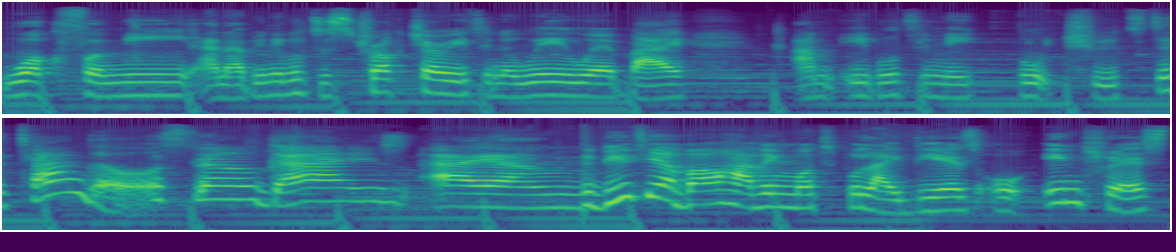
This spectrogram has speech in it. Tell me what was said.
work for me, and I've been able to structure it in a way whereby I'm able to make both truths to tango. So, guys, I am. The beauty about having multiple ideas or interests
